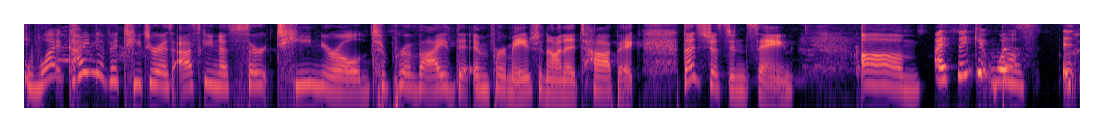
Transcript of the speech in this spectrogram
what kind of a teacher is asking a 13 year old to provide the information on a topic that's just insane um i think it was it,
